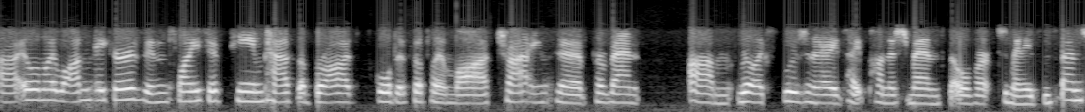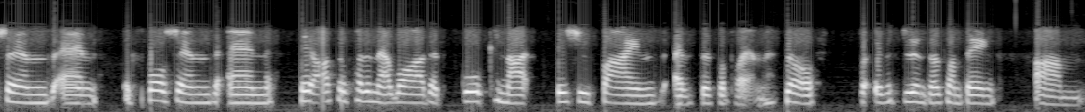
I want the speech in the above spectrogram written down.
Uh, Illinois lawmakers in 2015 passed a broad school discipline law trying to prevent um, real exclusionary type punishments over too many suspensions and expulsions. And they also put in that law that schools cannot issue fines as discipline. So if a student does something um,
